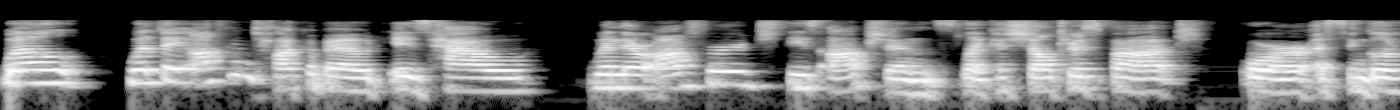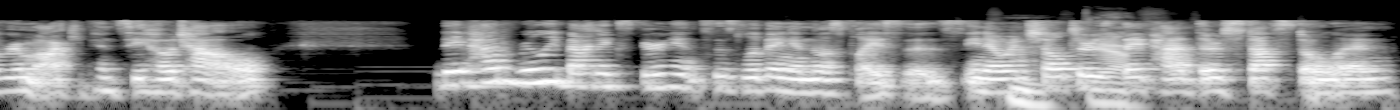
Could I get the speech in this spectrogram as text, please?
Well, what they often talk about is how when they're offered these options, like a shelter spot or a single room occupancy hotel, they've had really bad experiences living in those places. You know, in hmm, shelters, yeah. they've had their stuff stolen.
